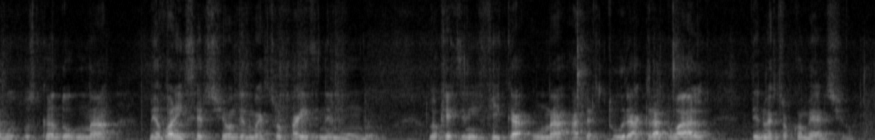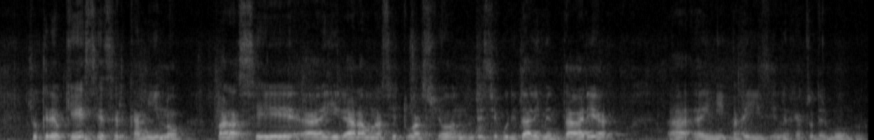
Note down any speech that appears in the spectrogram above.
estamos buscando una mejor inserción de nuestro país en el mundo, lo que significa una apertura gradual de nuestro comercio. Yo creo que ese es el camino para uh, llegar a una situación de seguridad alimentaria uh, en mi país y en el resto del mundo.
